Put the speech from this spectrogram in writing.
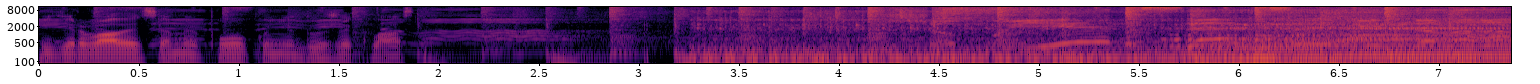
Відірвалися ми по окуні дуже класно. щоб моє серце віддала.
